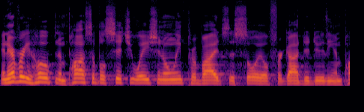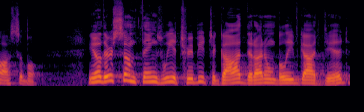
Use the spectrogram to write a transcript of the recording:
And every hope and impossible situation only provides the soil for God to do the impossible. You know, there's some things we attribute to God that I don't believe God did.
